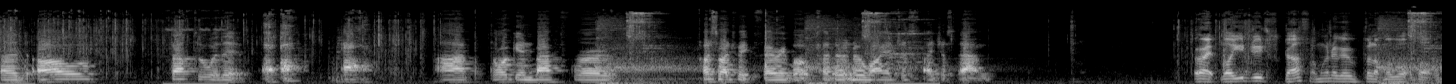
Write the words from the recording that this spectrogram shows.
And I'll battle with it. Ah, Dorgan back for. I was about to make fairy books. I don't know why. I just, I just am. Alright, while you do stuff, I'm gonna go fill up my water bottle.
